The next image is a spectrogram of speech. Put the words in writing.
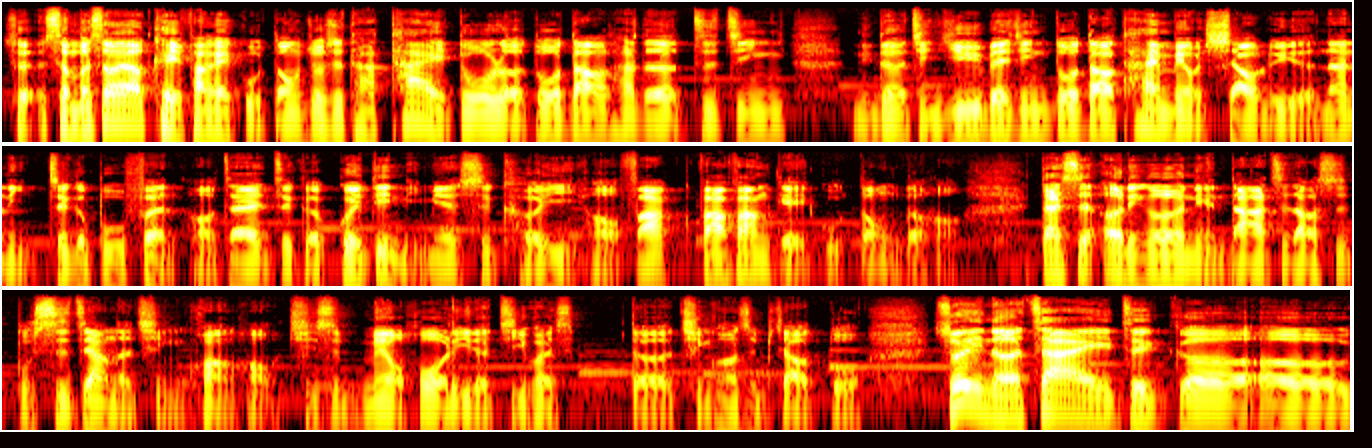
所以什么时候要可以发给股东？就是它太多了，多到它的资金，你的紧急预备金多到太没有效率了。那你这个部分哈，在这个规定里面是可以哈发发放给股东的哈。但是二零二二年大家知道是不是这样的情况哈？其实没有获利的机会的情况是比较多。所以呢，在这个呃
